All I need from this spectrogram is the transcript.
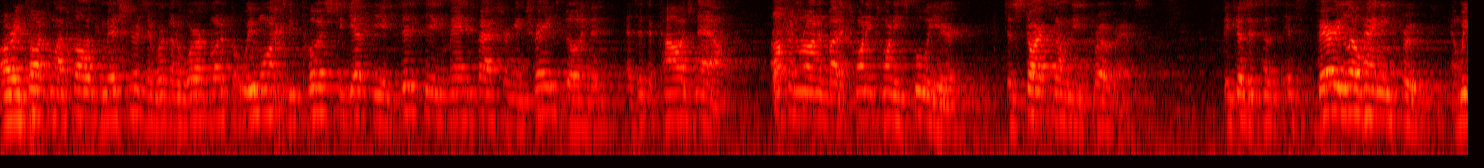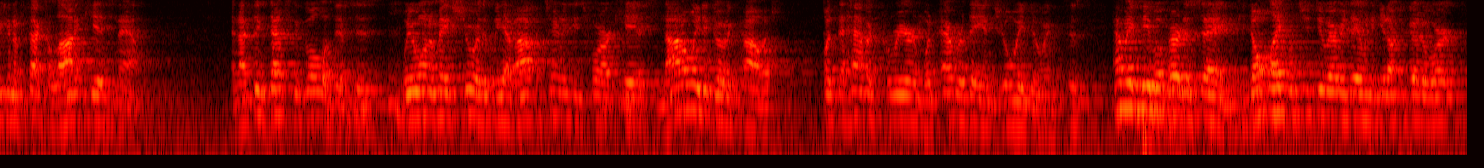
already talked to my fellow commissioners and we're going to work on it, but we want to push to get the existing manufacturing and trades building that is at the college now up and running by the 2020 school year to start some of these programs. Because it's, a, it's very low-hanging fruit and we can affect a lot of kids now. And I think that's the goal of this is we want to make sure that we have opportunities for our kids not only to go to college, but to have a career in whatever they enjoy doing. Because how many people have heard us saying, if you don't like what you do every day when you get up to go to work,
